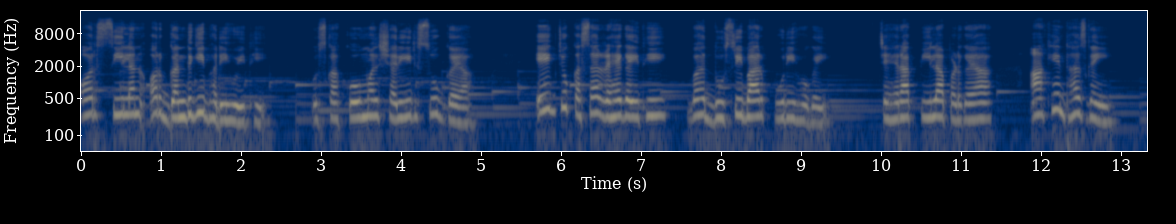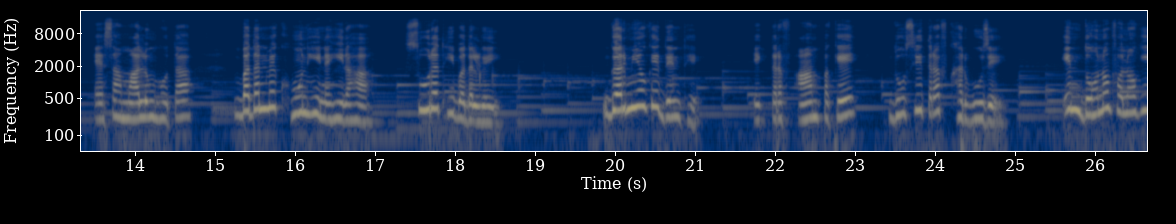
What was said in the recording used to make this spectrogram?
और सीलन और गंदगी भरी हुई थी। उसका कोमल शरीर सूख गया। एक जो कसर रह गई थी, वह दूसरी बार पूरी हो गई। चेहरा पीला पड़ गया, आँखें धस गईं। ऐसा मालूम होता बदन में खून ही नहीं रहा, सूरत ही बदल गई। गर्मियों के दिन थे। एक तरफ़ आम पके, दूसरी तरफ़ खरबूजे। इन दोनों फलों की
